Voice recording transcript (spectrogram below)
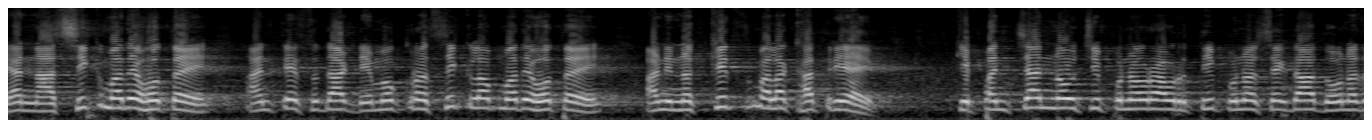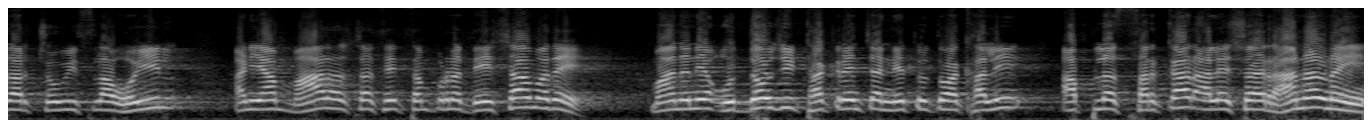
या नाशिकमध्ये होत आहे आणि ते सुद्धा डेमोक्रेसी क्लबमध्ये होत आहे आणि नक्कीच मला खात्री आहे की पंच्याण्णवची पुनरावृत्ती पुन्हा एकदा दोन हजार चोवीसला होईल. आणि या महाराष्ट्राचे संपूर्ण देशामध्ये माननीय उद्धवजी ठाकरेंच्या नेतृत्वाखाली आपलं सरकार आल्याशिवाय राहणार नाही.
